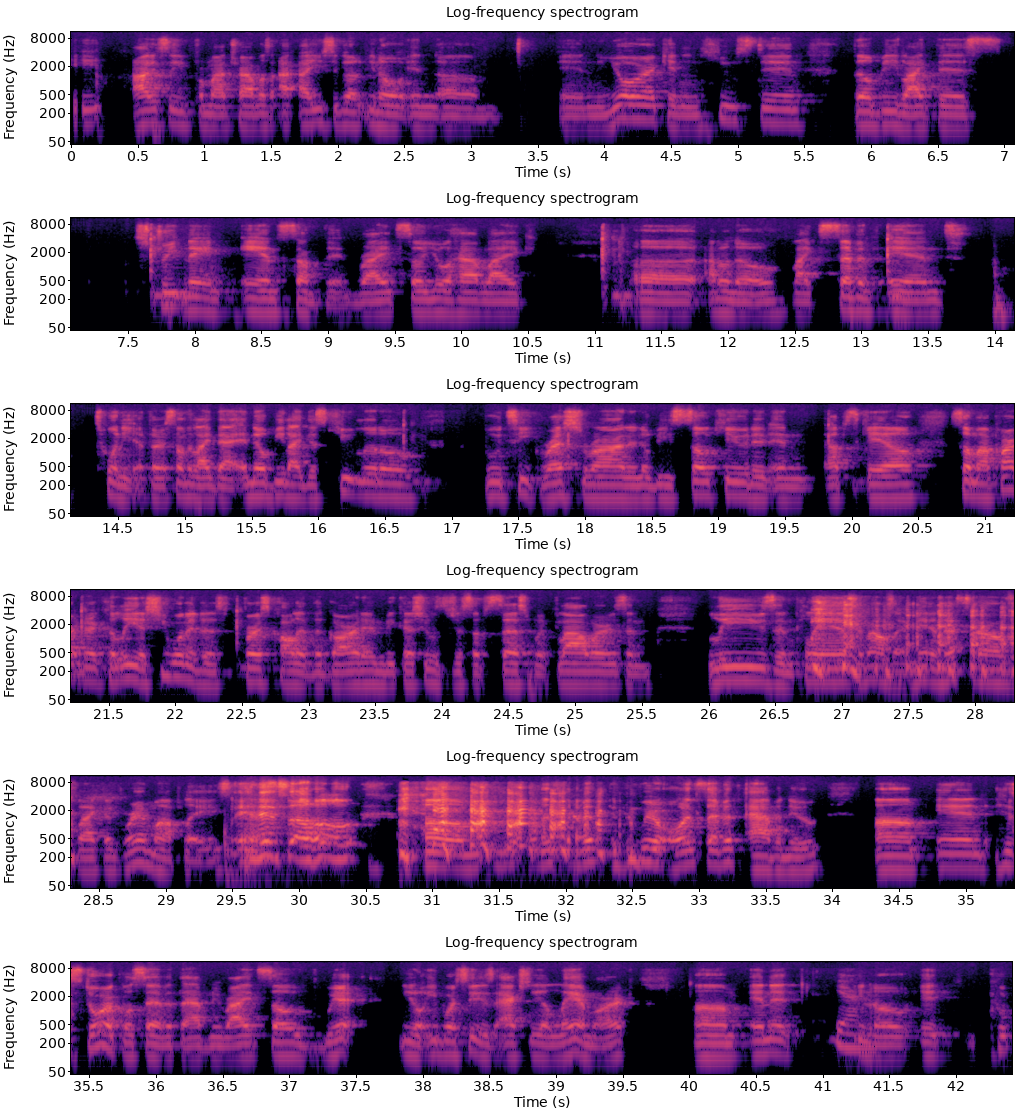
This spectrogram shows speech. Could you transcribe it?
obviously for my travels. I, I used to go, you know, in um in New York and in Houston, there'll be like this street name and something, right? So you'll have like uh I don't know, like seventh and 20th or something like that. And there'll be like this cute little boutique restaurant and it'll be so cute and, and upscale. So my partner Kalia, she wanted to first call it the garden because she was just obsessed with flowers and leaves and plants. And I was like, man, that sounds like a grandma place. And so um, we were on 7th Avenue um, and historical 7th Avenue, right? So we're, you know, Ybor City is actually a landmark. Um, and it, yeah. you know, it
